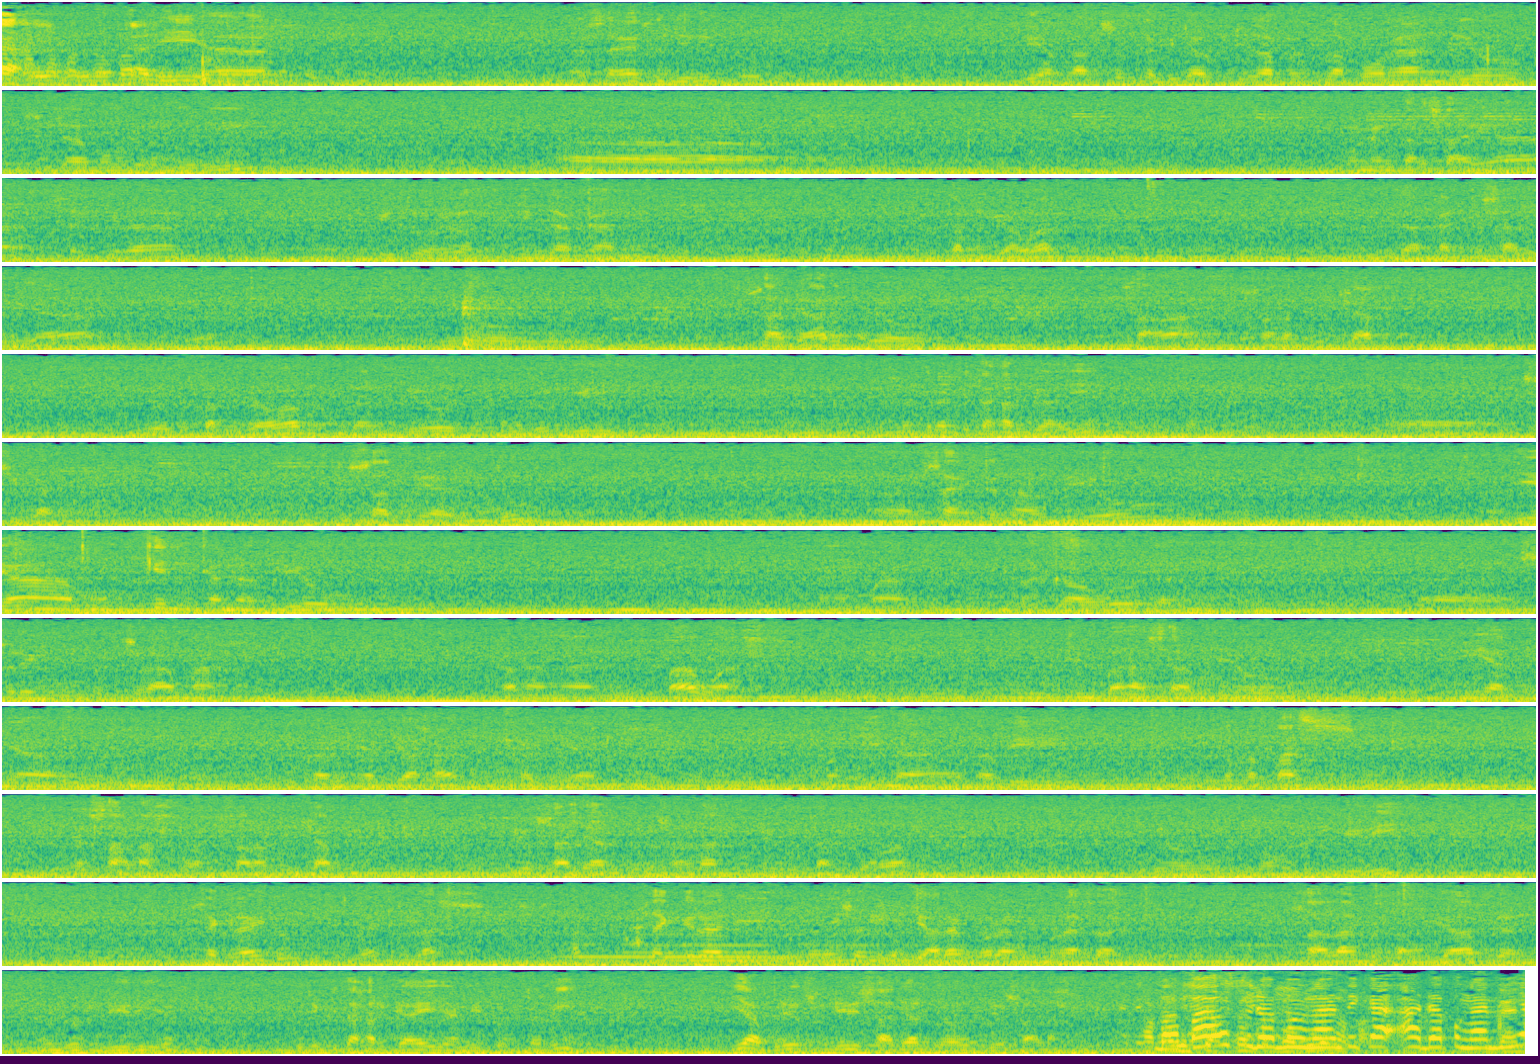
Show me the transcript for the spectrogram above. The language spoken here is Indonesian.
Ya, tadi uh, saya sendiri belum lihat langsung tapi didapat laporan beliau sudah mengundurkan diri. Uh, komentar saya, saya kira itu adalah tindakan tanggung jawab, tindakan kesatria. Beliau sadar, beliau salah, salah ucap, beliau bertanggung jawab dan beliau mengundur diri. Saya kira kita hargai uh, sikap kesatria itu. Uh, saya kenal beliau, dia mungkin karena beliau memang bergaul dan uh, sering berceramah kalangan bawah mungkin bahasa beliau niatnya bukan niat jahat bukan niat menghina tapi terlepas mungkin. Ya salah lah salah ucap. Beliau sadar beliau salah beliau bertanggung jawab beliau mengundurkan diri saya kira itu ya jelas. Saya kira di Indonesia ini jarang orang merasa salah bertanggung jawab dan mundur diri ya. Jadi kita hargai yang itu. Tapi ya beliau sendiri sadar bahwa beliau salah. Bapak sudah menggantikan ada penggantinya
